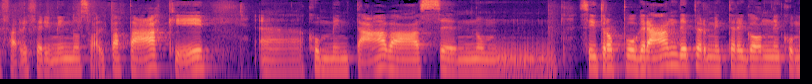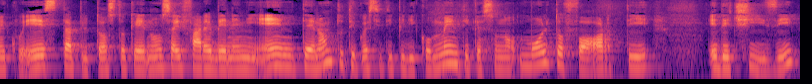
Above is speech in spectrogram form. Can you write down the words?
fa riferimento so, al papà che eh, commentava se non, sei troppo grande per mettere gonne come questa, piuttosto che non sai fare bene niente, no? tutti questi tipi di commenti che sono molto forti e decisi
